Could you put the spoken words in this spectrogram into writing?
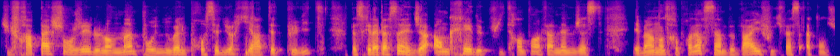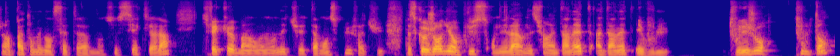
tu ne le feras pas changer le lendemain pour une nouvelle procédure qui ira peut-être plus vite parce que la personne est déjà ancrée depuis 30 ans à faire le même geste. Et ben un entrepreneur, c'est un peu pareil. Il faut qu'il fasse attention à pas tomber dans, cette, euh, dans ce siècle-là qui fait que ben, à un moment donné, tu n'avances plus. Enfin, tu... Parce qu'aujourd'hui, en plus, on est là, on est sur Internet. Internet évolue tous les jours, tout le temps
